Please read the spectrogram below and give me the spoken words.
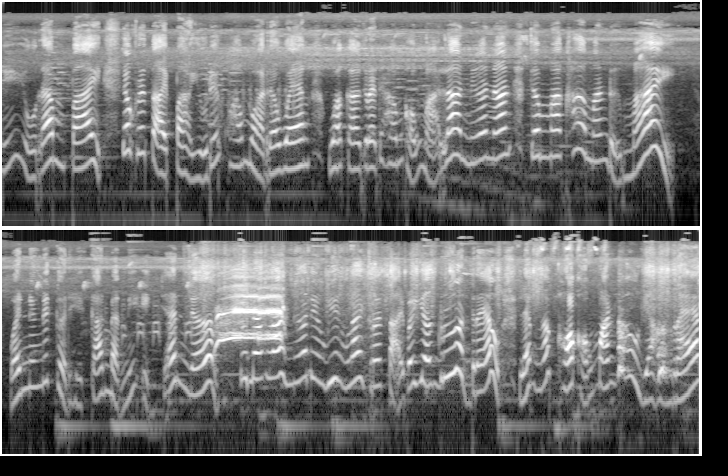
นี้อยู่ร่ำไป เจ้ากระต่ายป่าอยู่ด้วยความหวาดระแวง ว่าการกระทำของหมาล่าเนื้อนั้นจะมาฆ่ามันหรือไม่ วันหนึ่งได้เกิดเหตุการณ์แบบนี้อีกเช่นเดิมสุนัขล่าเนื้อได้วิ่งไล่กระต่ายไปอย่างรวดเร็ว และงับคอของมันเข้าอย่างแรง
